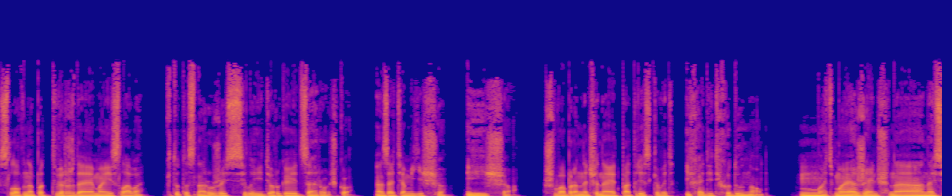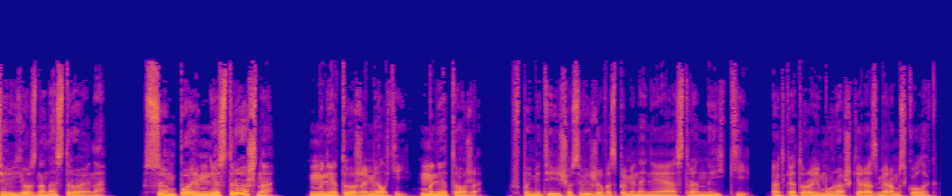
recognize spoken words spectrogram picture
Словно подтверждая мои слова, кто-то снаружи с силой дергает за ручку а затем еще и еще. Швабра начинает потрескивать и ходить ходуном. «Мать моя женщина, она серьезно настроена!» «Сэмпай, мне страшно!» «Мне тоже, мелкий, мне тоже!» В памяти еще свежи воспоминания о странной Ки, от которой мурашки размером с кулак,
